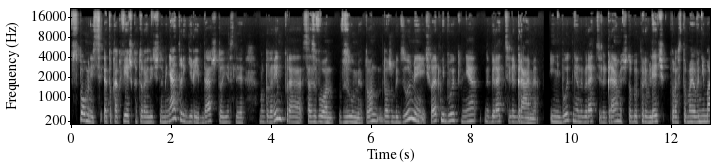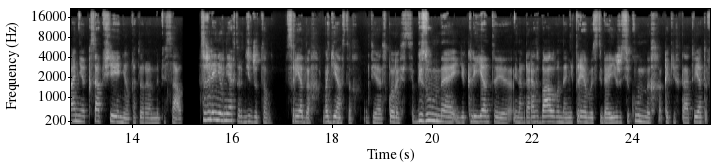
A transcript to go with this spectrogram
вспомнить это как вещь, которая лично меня триггерит, да, что если мы говорим про созвон в зуме, то он должен быть в зуме, и человек не будет мне набирать в Телеграме. И не будет мне набирать в Телеграме, чтобы привлечь просто мое внимание к сообщению, которое он написал. К сожалению, в некоторых digital средах, в агентствах, где скорость безумная, и клиенты иногда разбалованы, и требуют с тебя ежесекундных каких-то ответов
